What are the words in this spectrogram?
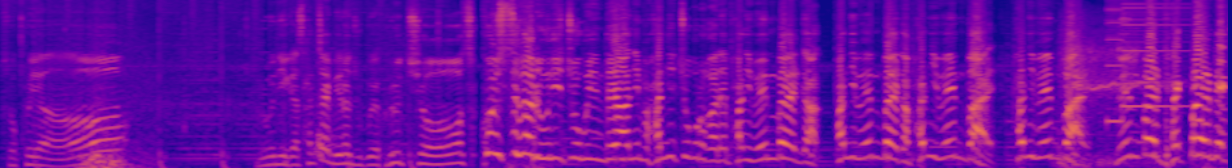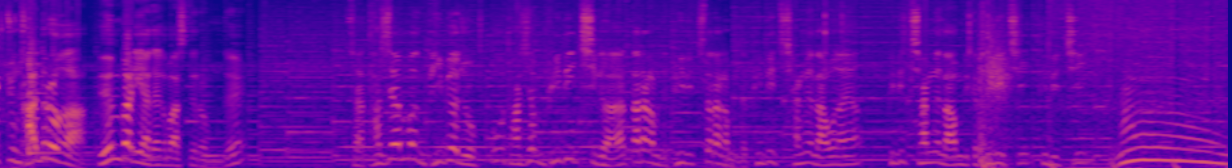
좋고요. 루니가 살짝 밀어주고요. 그렇죠. 스콜스가 루니 쪽인데 아니면 반니 쪽으로 가네. 반니 왼발각 반니 왼발각 반니 왼발 반니 왼발. 왼발 백발백중 다 들어가. 왼발이야 내가 봤을 때 여러분들 자 다시 한번 비벼줬고 다시 한번 비디치가 따라갑니다. 비디치 따라갑니다. 비디치 장면 나오나요? 비디치 장면 나옵니까? 비디치? 비디치? 우.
